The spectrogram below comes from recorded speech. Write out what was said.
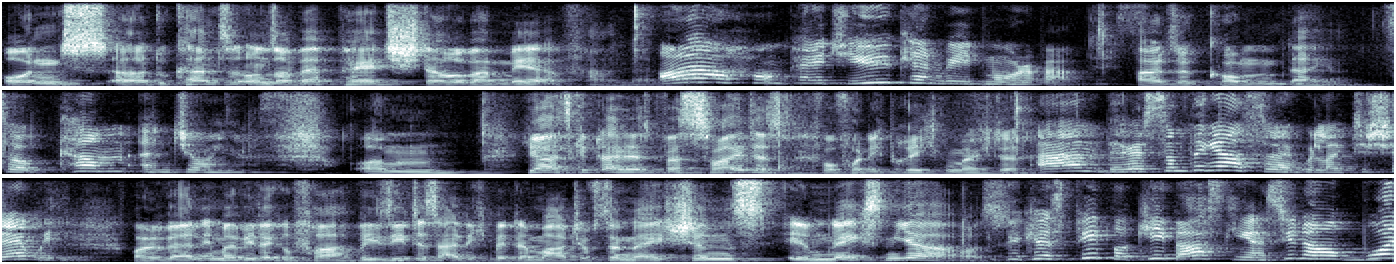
Und äh, du kannst in unserer Webpage darüber mehr erfahren. Dann. On our homepage, you can read more about this. Also komm dahin. So come and join us. Ähm, ja, es gibt ein, etwas Zweites, wovon ich berichten möchte. And there is something else that I would like to share with you. Weil wir werden immer wieder gefragt, wie sieht es eigentlich mit der March of the Nations im nächsten Jahr aus? Because people keep asking us, you know, what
